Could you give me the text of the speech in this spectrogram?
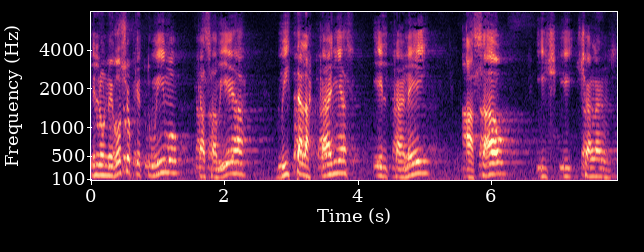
En los negocios que tuvimos, Casa Vieja, Vista Las Cañas, El Caney, Asao y, Chalans.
